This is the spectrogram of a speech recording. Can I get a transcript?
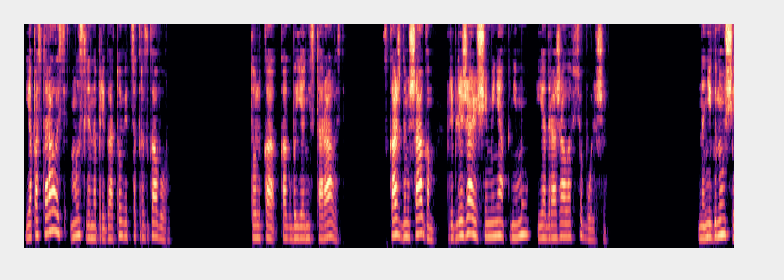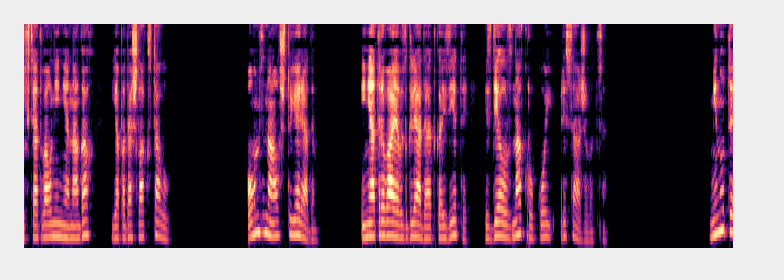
я постаралась мысленно приготовиться к разговору. Только, как бы я ни старалась, с каждым шагом, приближающим меня к нему, я дрожала все больше. На негнущихся от волнения ногах я подошла к столу. Он знал, что я рядом, и, не отрывая взгляда от газеты, сделал знак рукой присаживаться. Минуты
